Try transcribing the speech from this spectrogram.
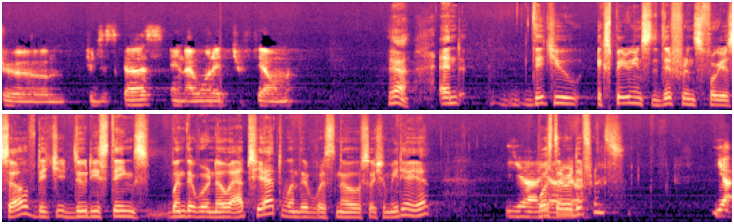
to to discuss and I wanted to film. Yeah, and did you experience the difference for yourself? Did you do these things when there were no apps yet, when there was no social media yet? Yeah. Was yeah, there yeah. a difference? Yeah,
